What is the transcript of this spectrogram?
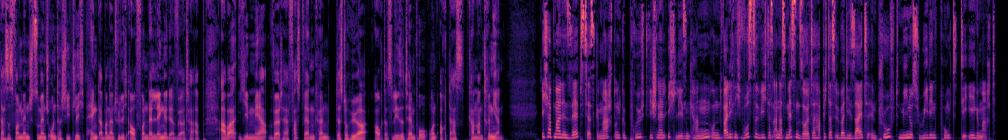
das ist von Mensch zu Mensch unterschiedlich, hängt aber natürlich auch von der Länge der Wörter ab. Aber je mehr Wörter erfasst werden können, desto höher auch das Lesetempo und auch das kann man trainieren. Ich habe mal den Selbsttest gemacht und geprüft, wie schnell ich lesen kann. Und weil ich nicht wusste, wie ich das anders messen sollte, habe ich das über die Seite improved-reading.de gemacht.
